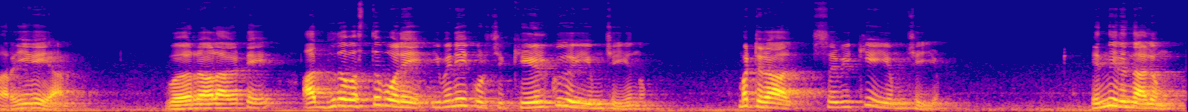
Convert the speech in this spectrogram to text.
പറയുകയാണ്. വേറൊരാളാകട്ടെ അത്ഭുത വസ്തു പോലെ ഇവനെക്കുറിച്ച് കേൾക്കുകയും ചെയ്യുന്നു. മറ്റൊരാൾ ശ്രവിക്കുകയും ചെയ്യും. എന്നിരുന്നാലും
